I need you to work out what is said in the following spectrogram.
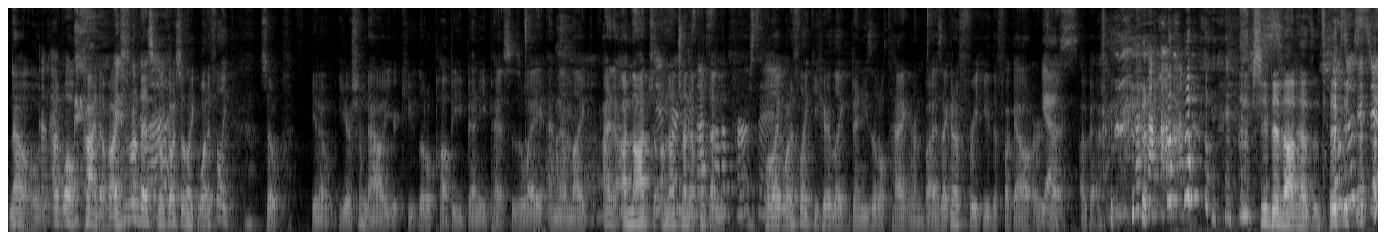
No, Okay. uh, well, kind of. I just wanted to ask a question. Like, what if, like, so you know, years from now, your cute little puppy Benny passes away, and then, like, I, I'm not, I'm not trying to put that. That's in, not a person. but like, what if, like, you hear like Benny's little tag run by? Is that gonna freak you the fuck out, or is Yes. that okay? she did not hesitate.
